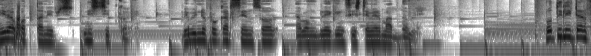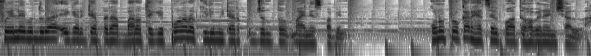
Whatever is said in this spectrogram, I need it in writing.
নিরাপত্তা নিশ্চিত করে। বিভিন্ন প্রকার সেন্সর এবং ব্রেকিং সিস্টেমের মাধ্যমে। প্রতি লিটার ফুয়েলে বন্ধুরা, এই গাড়িটি আপনারা বারো থেকে পনেরো কিলোমিটার পর্যন্ত মাইলেজ পাবেন। কোনো প্রকার হ্যাচেল পোয়াতে হবে না ইনশাল্লাহ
